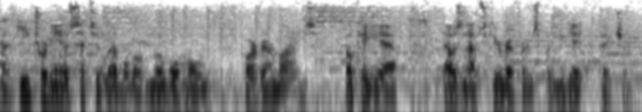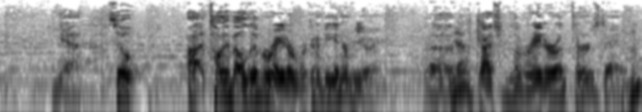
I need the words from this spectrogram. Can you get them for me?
uh, geek tornado set to a level of mobile home park in our minds. Okay, yeah, that was an obscure reference, but you get the picture. yeah. So, uh, talking about Liberator, we're going to be interviewing. Uh, Yeah. guys from Liberator on Thursday. Mhm.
